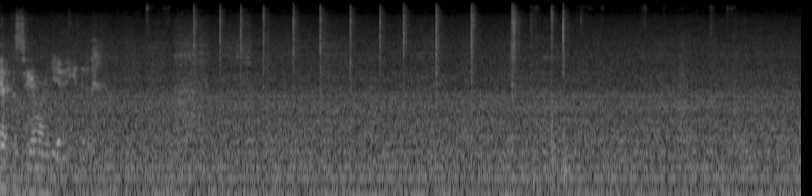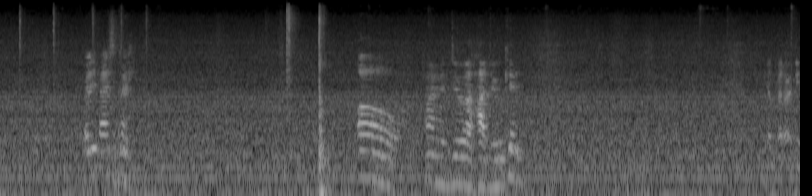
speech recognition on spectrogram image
Hit the ceiling. Yeah, you did. Ready, pass me. Oh, Trying to do a Hadouken. you got a better idea.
